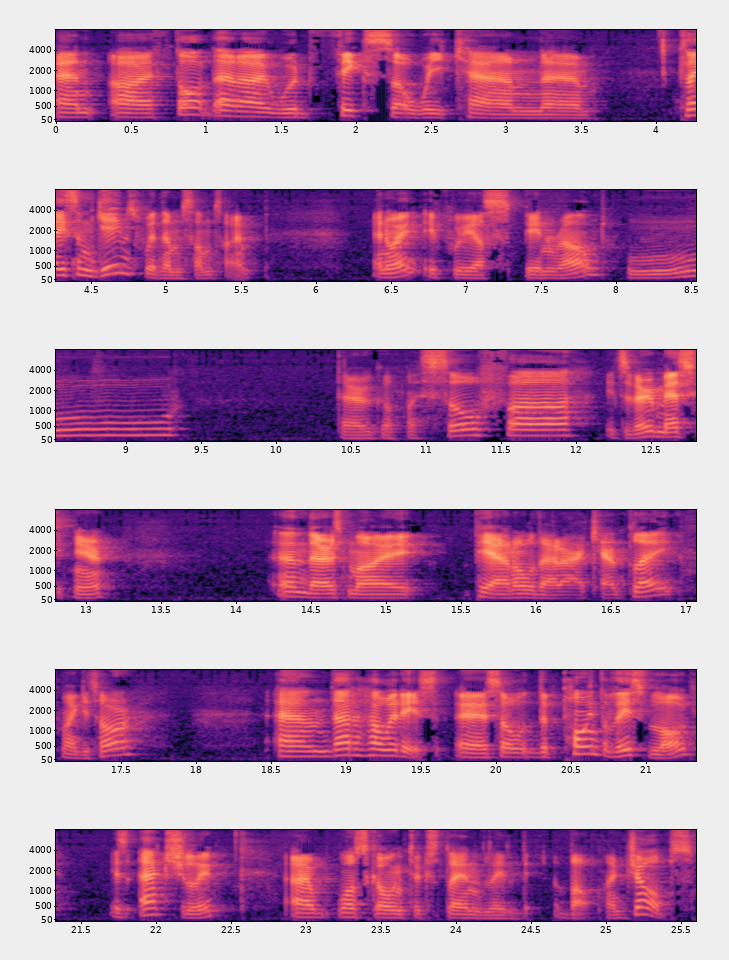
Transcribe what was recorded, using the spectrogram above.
and I thought that I would fix so we can uh, play some games with them sometime. Anyway, if we just spin around, ooh, there we got my sofa, it's very messy here, and there's my piano that I can't play, my guitar, and that's how it is. Uh, so the point of this vlog is actually I was going to explain a little bit about my jobs.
